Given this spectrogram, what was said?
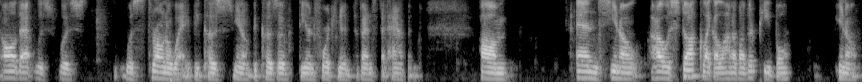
All that was was was thrown away because you know because of the unfortunate events that happened. Um, and you know, I was stuck like a lot of other people, you know,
